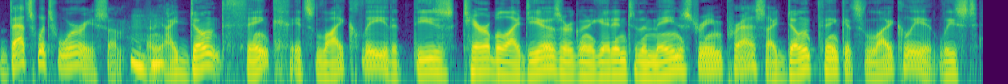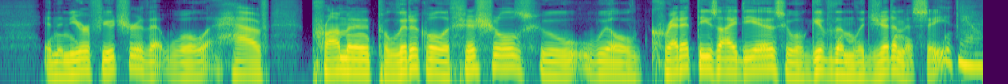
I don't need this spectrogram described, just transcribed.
that's what's worrisome. I, mean, mm-hmm. I don't think it's likely that these terrible ideas are going to get into the mainstream press. I don't think it's likely, at least in the near future, that we'll have prominent political officials who will credit these ideas, who will give them legitimacy. Yeah.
